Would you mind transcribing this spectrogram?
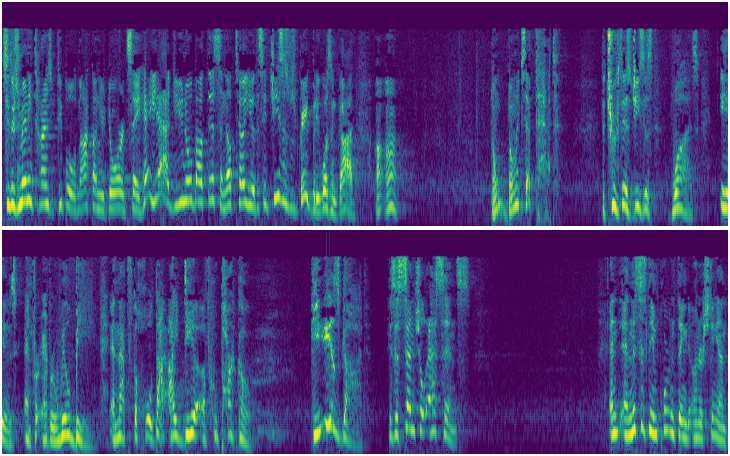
See, there's many times people will knock on your door and say, hey, yeah, do you know about this? And they'll tell you, they say, Jesus was great, but he wasn't God. Uh-uh. Don't, don't accept that. The truth is, Jesus was, is, and forever will be. And that's the whole idea of huparko. He is God. His essential essence. And, and this is the important thing to understand.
